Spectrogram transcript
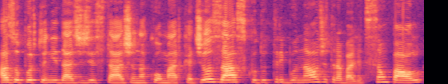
As oportunidades de estágio na comarca de Osasco do Tribunal de Trabalho de São Paulo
